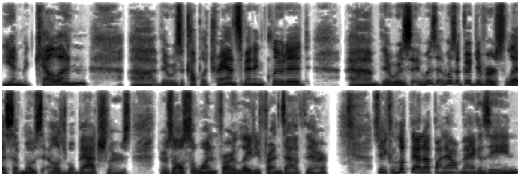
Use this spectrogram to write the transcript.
Ian McKellen. Uh, there was a couple of trans men included. Um, there was it was it was a good diverse list of most eligible bachelors. There was also one for our lady friends out there, so you can look that up on Out Magazine.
